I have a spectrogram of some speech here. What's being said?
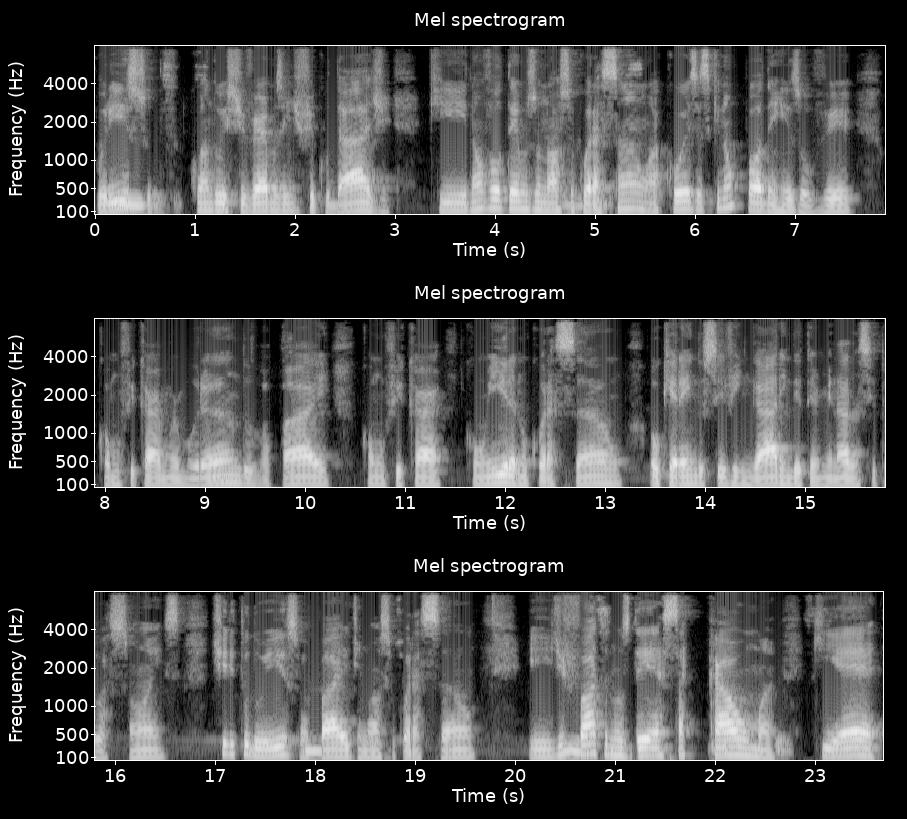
Por isso, quando estivermos em dificuldade, que não voltemos o nosso coração a coisas que não podem resolver, como ficar murmurando, ó Pai, como ficar com ira no coração ou querendo se vingar em determinadas situações. Tire tudo isso, ó Pai, de nosso coração e de fato nos dê essa calma que é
